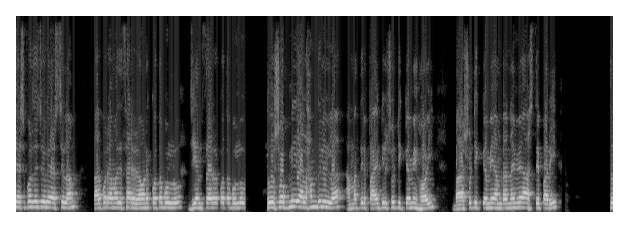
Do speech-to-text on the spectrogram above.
শেষ পর্যায়ে চলে আসছিলাম। তারপরে আমাদের স্যারেরা অনেক কথা বলল, জিএম স্যার কথা বলল। তো সব মিলিয়ে আলহামদুলিল্লাহ আমাদের ফায়ার ডিল সঠিক টাইমে হয় বা সঠিক টাইমে আমরা নেমে আসতে পারি। তো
